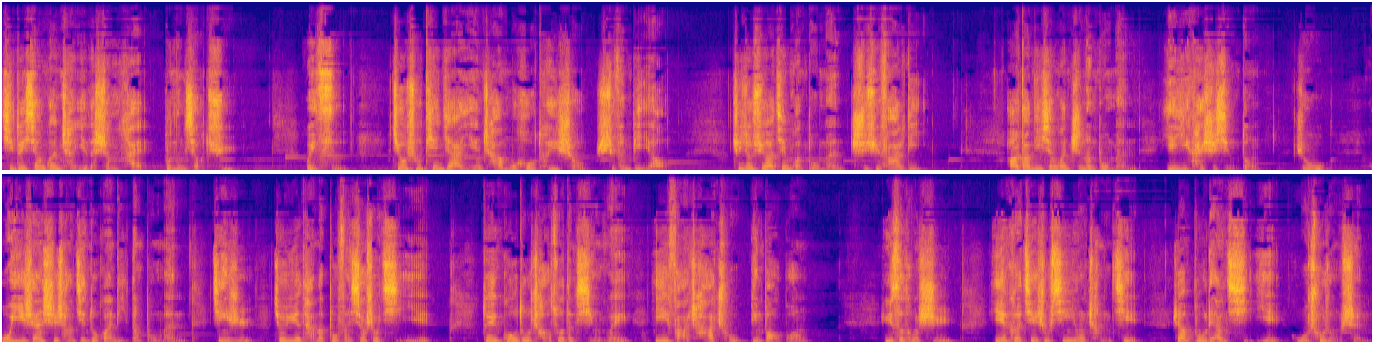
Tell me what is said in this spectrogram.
其对相关产业的伤害不能小觑。为此，揪出天价岩茶幕后推手十分必要，这就需要监管部门持续发力。而当地相关职能部门也已开始行动，如武夷山市场监督管理等部门近日就约谈了部分销售企业，对过度炒作等行为依法查处并曝光。与此同时，也可借助信用惩戒，让不良企业无处容身。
